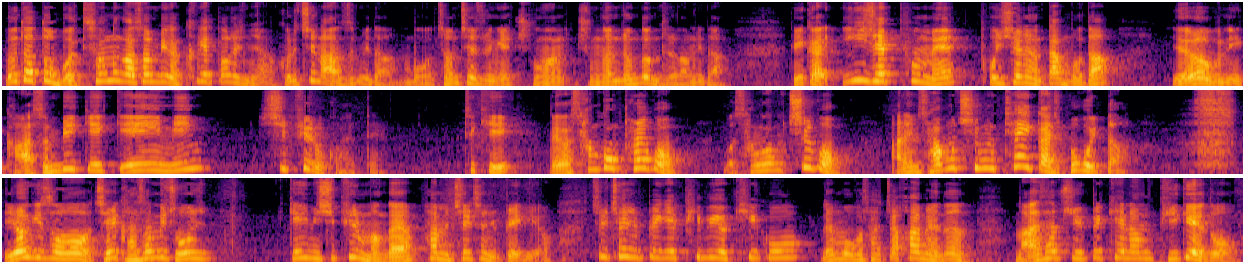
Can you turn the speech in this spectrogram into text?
그렇다 또 멀티 성능 가성비가 크게 떨어지냐? 그렇지는 않습니다. 뭐 전체 중에 중간, 중간 정도는 들어갑니다. 그러니까 이 제품의 포지션은 딱 뭐다? 여러분이 가성비 있게 gaming CPU를 구할 때 특히 내가 3080, 뭐 3070 아니면 4070 Ti까지 보고 있다. 여기서 제일 가성비 좋은 gaming CPU는 뭔가요? 하면 7600이에요. 7600에 PBO 키고 램오버 살짝 하면은 13600K랑 비교해도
